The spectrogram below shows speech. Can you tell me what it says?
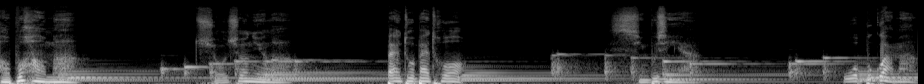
好不好嘛？求求你了拜托拜托。行不行呀？我不管嘛。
